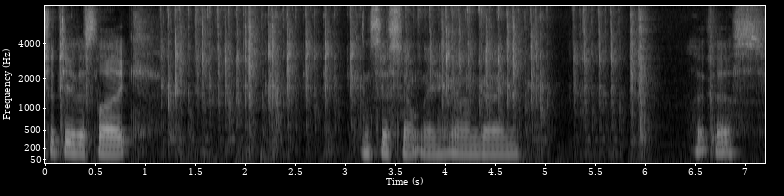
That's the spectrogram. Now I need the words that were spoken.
Should do this like consistently when I'm going like this.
